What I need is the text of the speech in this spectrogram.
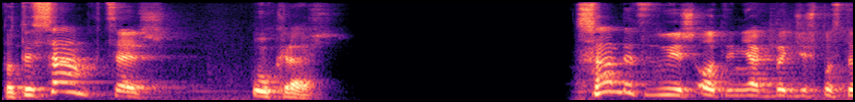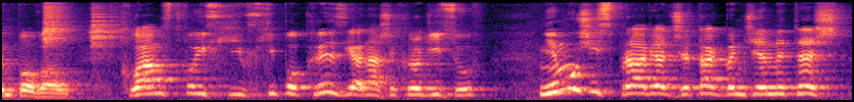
To ty sam chcesz ukraść. Sam decydujesz o tym, jak będziesz postępował. Kłamstwo i hipokryzja naszych rodziców nie musi sprawiać, że tak będziemy też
